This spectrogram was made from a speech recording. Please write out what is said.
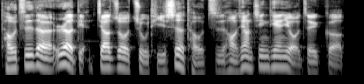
投资的热点叫做主题式投资，好像今天有这个。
